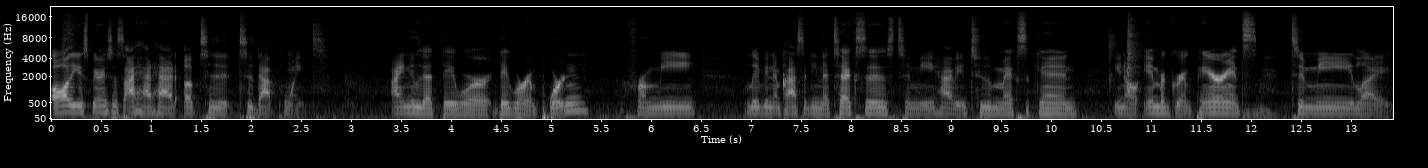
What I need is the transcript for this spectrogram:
all the experiences I had had up to to that point. I knew that they were they were important. From me living in Pasadena, Texas to me having two Mexican, you know, immigrant parents mm-hmm. to me like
